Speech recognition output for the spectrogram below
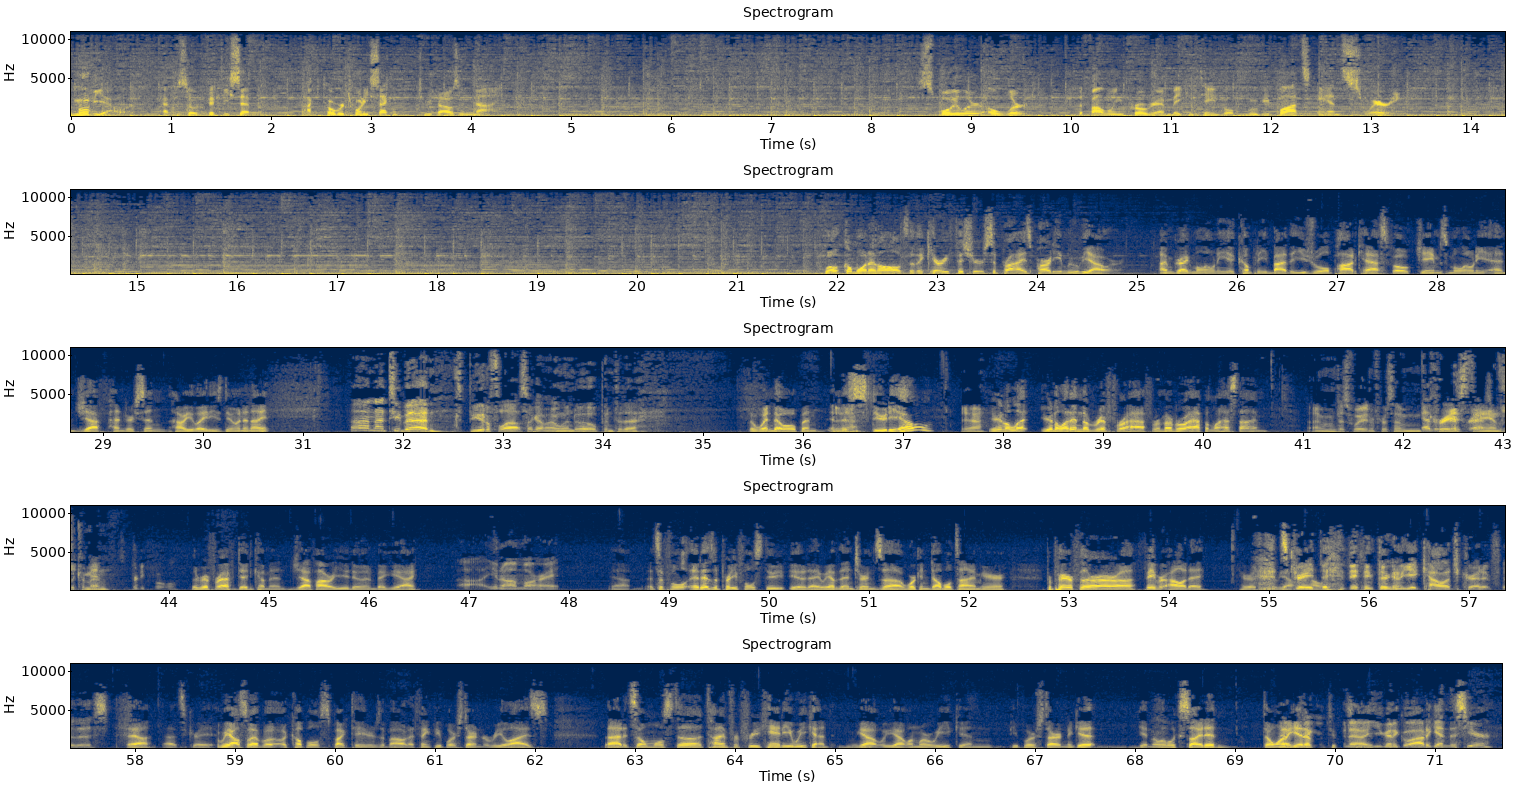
The Movie Hour, Episode 57, October 22nd, 2009. Spoiler alert. The following program may contain both movie plots and swearing. Welcome, one and all, to the Carrie Fisher Surprise Party Movie Hour. I'm Greg Maloney, accompanied by the usual podcast folk, James Maloney and Jeff Henderson. How are you ladies doing tonight? Uh, not too bad. It's beautiful out, so I got my window open today. The window open in Yeah. the studio. Yeah, You're gonna let you're gonna let in the riffraff. Remember what happened last time? I'm just waiting for some Yeah, the crazed riffraff fans to came come in. It's pretty cool. The riffraff did come in. Jeff, how are you doing, big guy? Uh, you know, I'm all right. Yeah, it's a full. It is a pretty full studio today. We have the interns uh, working double time here. Prepare for our uh, favorite holiday here at the movie. It's great. They, they think they're going to get college credit for this. Yeah, that's great. We also have a, a couple of spectators about. I think people are starting to realize that it's almost uh, time for free candy weekend. We got we got one more week, and people are starting to get getting a little excited. Don't want to get everyone too excited. you going to go out again this year?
